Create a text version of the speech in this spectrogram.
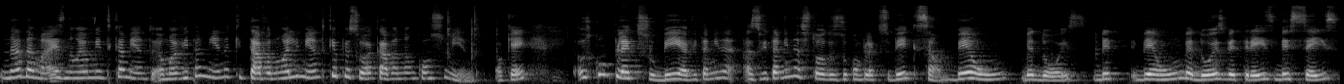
nada mais não é um medicamento, é uma vitamina que estava no alimento que a pessoa acaba não consumindo, ok? Os complexo B, vitamina, as vitaminas todas do complexo B, que são B1, B2, B, B1, B2, B3, B6,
